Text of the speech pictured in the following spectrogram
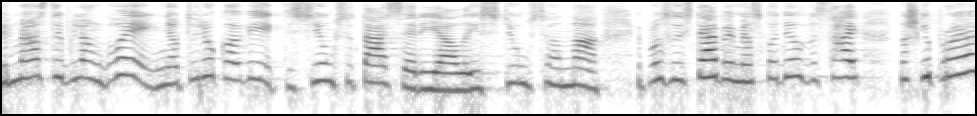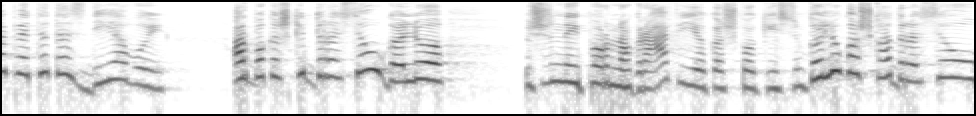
Ir mes taip lengvai, neturiu ką veikti, įsijungsiu tą serialą, įsijungsiu aną. Ir paskui stebėmės, kodėl visai kažkaip praėjo apetitas Dievui. Arba kažkaip drąsiau galiu, žinai, pornografiją kažkokią įsijungti, galiu kažką drąsiau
